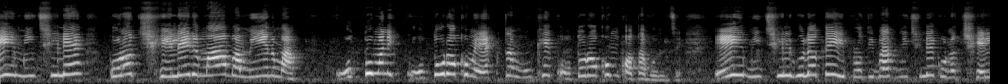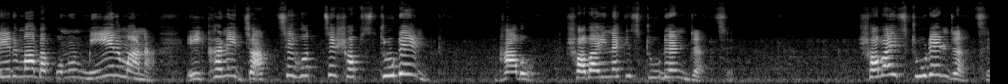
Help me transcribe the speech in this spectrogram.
এই মিছিলে কোনো ছেলের মা বা মেয়ের মা কত মানে কত রকমের, একটা মুখে কত রকম কথা বলছে। এই মিছিলগুলোতে, এই প্রতিবাদ মিছিলে কোনো ছেলের মা বা কোনো মেয়ের মা না। এখানে যাচ্ছে হচ্ছে সব স্টুডেন্ট ভাবো, সবাই নাকি স্টুডেন্ট যাচ্ছে। সবাই স্টুডেন্ট যাচ্ছে।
